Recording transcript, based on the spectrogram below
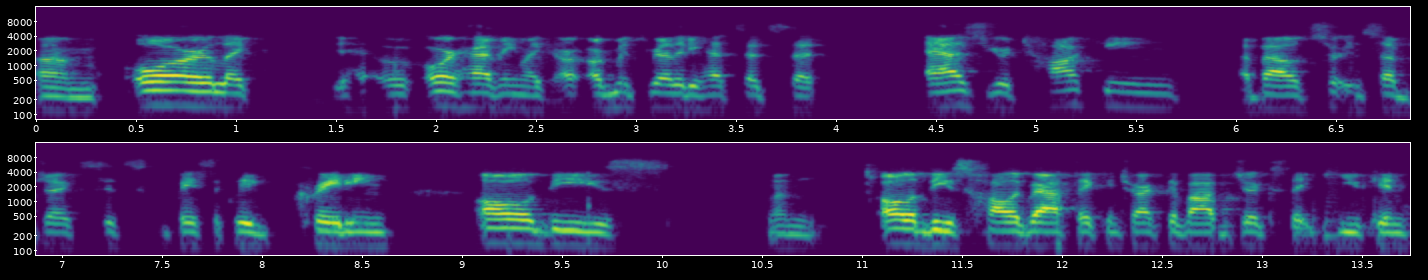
um, or like or having like augmented reality headsets that as you're talking about certain subjects it's basically creating all these um, all of these holographic interactive objects that you can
